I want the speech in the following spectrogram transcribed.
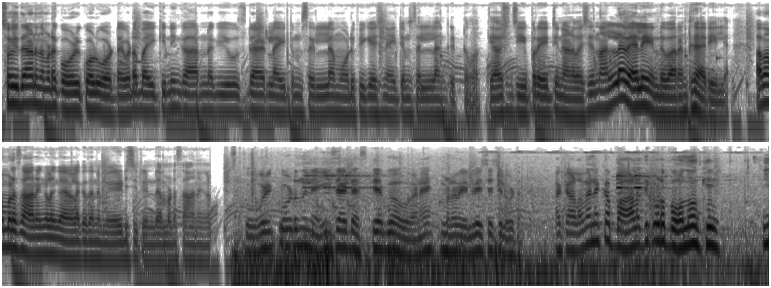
സോ ഇതാണ് നമ്മുടെ കോഴിക്കോട് കോട്ട ഇവിടെ ബൈക്കിനും കാറിനൊക്കെ യൂസ്ഡ് ആയിട്ടുള്ള ഐറ്റംസ് എല്ലാം മോഡിഫിക്കേഷൻ ഐറ്റംസ് എല്ലാം കിട്ടും. അത്യാവശ്യം ചീപ്പ് റേറ്റിനാണ് പക്ഷേ നല്ല വിലയുണ്ട് പറഞ്ഞിട്ട് കാര്യമില്ല. അപ്പോൾ നമ്മുടെ സാധനങ്ങളും കാര്യങ്ങളൊക്കെ തന്നെ മേടിച്ചിട്ടുണ്ട് നമ്മുടെ സാധനങ്ങൾ. കോഴിക്കോട് നിന്ന് നൈസായിട്ട് എസ്കേപ്പ് ആവുകയാണേ. നമ്മുടെ റെയിൽവേ സ്റ്റേഷനിലോട്ട് ആ കളവനൊക്കെ പാളത്തിൽ കൂടെ പോന്ന് നോക്കി ഈ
